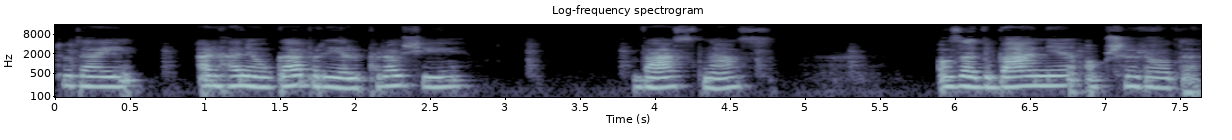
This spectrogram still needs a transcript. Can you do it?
Tutaj Archanioł Gabriel prosi Was, nas, o zadbanie o przyrodę.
